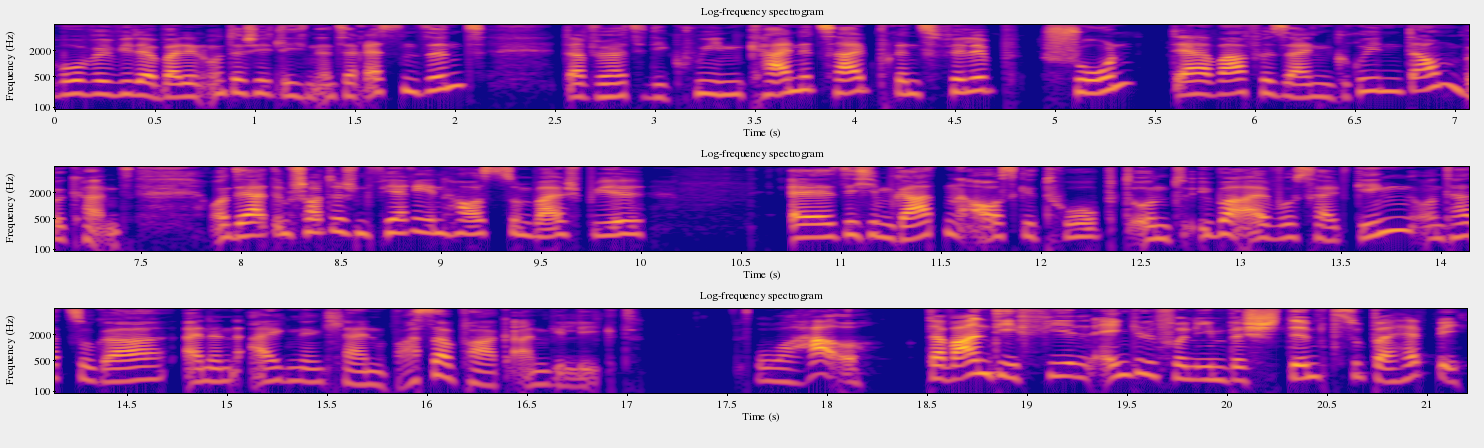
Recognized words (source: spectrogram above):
wo wir wieder bei den unterschiedlichen Interessen sind. Dafür hatte die Queen keine Zeit. Prinz Philipp schon. Der war für seinen grünen Daumen bekannt. Und der hat im schottischen Ferienhaus zum Beispiel äh, sich im Garten ausgetobt und überall, wo es halt ging und hat sogar einen eigenen kleinen Wasserpark angelegt. Wow. Da waren die vielen Enkel von ihm bestimmt super happy.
